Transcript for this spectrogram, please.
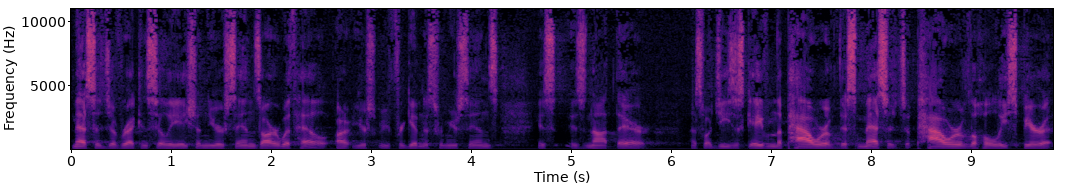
message of reconciliation, your sins are withheld. Uh, your, your forgiveness from your sins is, is not there. That's why Jesus gave them the power of this message, the power of the Holy Spirit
